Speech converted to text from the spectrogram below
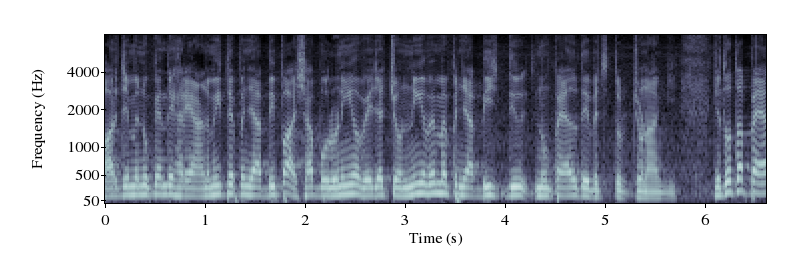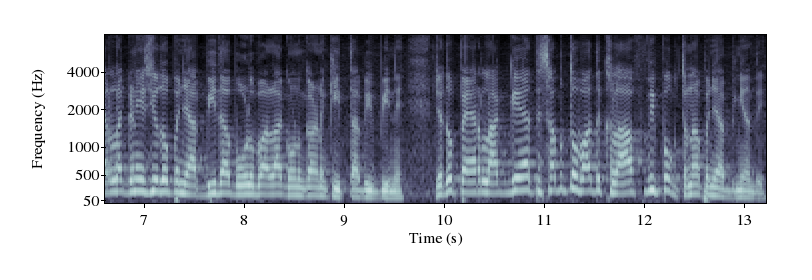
ਔਰ ਜੇ ਮੈਨੂੰ ਕਹਿੰਦੇ ਹਰਿਆਣਵੀ ਤੇ ਪੰਜਾਬੀ ਭਾਸ਼ਾ ਬੋਲਣੀ ਹੋਵੇ ਜਾਂ ਚੁਣਨੀ ਹੋਵੇ, ਮੈਂ ਪੰਜਾਬੀ ਦੀ- ਨੂੰ ਪਹਿਲ ਦੇ ਵਿੱਚ ਤੁਰ- ਚੁਣਾਂਗੀ। ਜਦੋਂ ਤਾਂ ਪੈਰ ਲੱਗਣੇ ਸੀ, ਉਦੋਂ ਪੰਜਾਬੀ ਦਾ ਬੋਲਬਾਲਾ ਗੁਣਗਾਨ ਕੀਤਾ ਬੀਬੀ ਨੇ। ਜਦੋਂ ਪੈਰ ਲੱਗ ਗਿਆ ਤੇ ਸਭ ਤੋਂ ਵੱਧ ਖਿਲਾਫ ਵੀ ਭੁਗਤਣਾ ਪੰਜਾਬੀਆਂ ਦੇ।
